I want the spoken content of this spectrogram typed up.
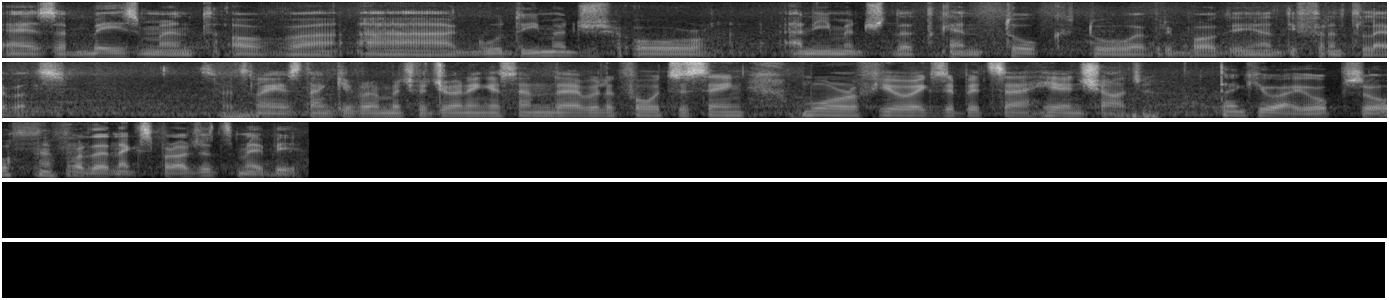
as a basement of uh, a good image or an image that can talk to everybody at different levels. Certainly is. Thank you very much for joining us, and uh, we look forward to seeing more of your exhibits uh, here in Sharjah. Thank you. I hope so for the next projects, maybe.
